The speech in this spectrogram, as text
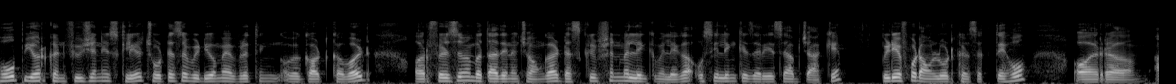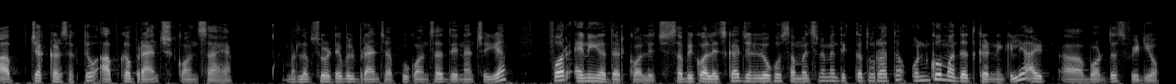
hope your confusion is clear छोटे से वीडियो में एवरीथिंग गॉट कवर्ड और फिर से मैं बता देना चाहूँगा डिस्क्रिप्शन में लिंक मिलेगा। उसी लिंक के ज़रिए से आप जाके पीडीएफ को डाउनलोड कर सकते हो और आप चेक कर सकते हो आपका ब्रांच कौन सा है। मतलब सुटेबल ब्रांच आपको कौन सा देना चाहिए फॉर एनी अदर कॉलेज सभी कॉलेज का जिन लोगों को समझने में दिक्कत हो रहा था, उनको मदद करने के लिए I bought this video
